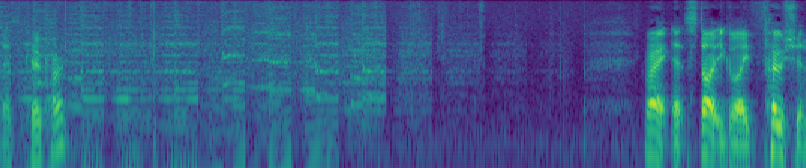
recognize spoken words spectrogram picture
There's the code card. Right, at start you got a potion,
